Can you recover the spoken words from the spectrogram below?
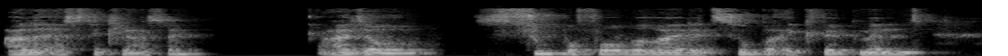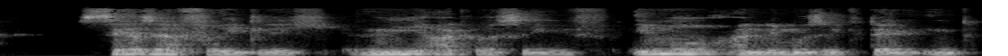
allererste Klasse. Also super vorbereitet, super Equipment, sehr, sehr friedlich, nie aggressiv, immer an die Musik denkend.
